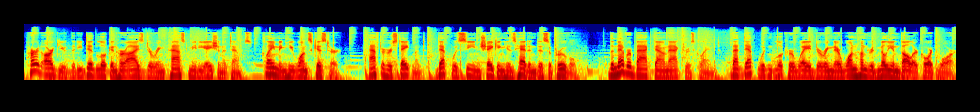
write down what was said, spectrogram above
Heard argued that he did look in her eyes during past mediation attempts, claiming he once kissed her. After her statement, Depp was seen shaking his head in disapproval. The Never Back Down actress claimed that Depp wouldn't look her way during their $100 million court war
